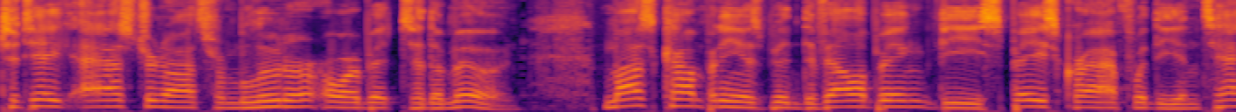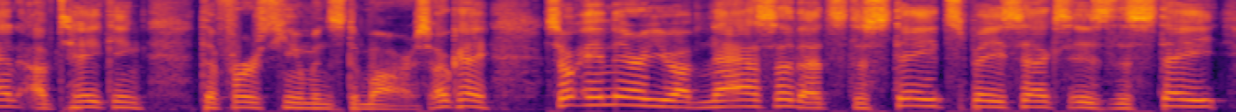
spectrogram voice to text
to take astronauts from lunar orbit to the moon. Musk company has been developing the spacecraft with the intent of taking the first humans to Mars. Okay, so in there you have NASA, that's the state, SpaceX is the state.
